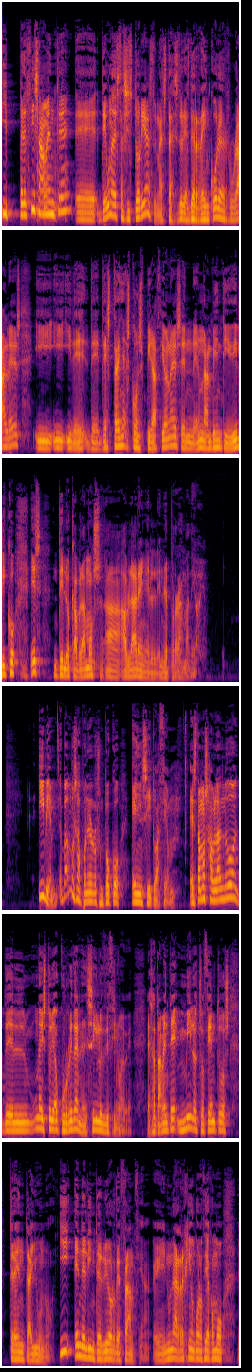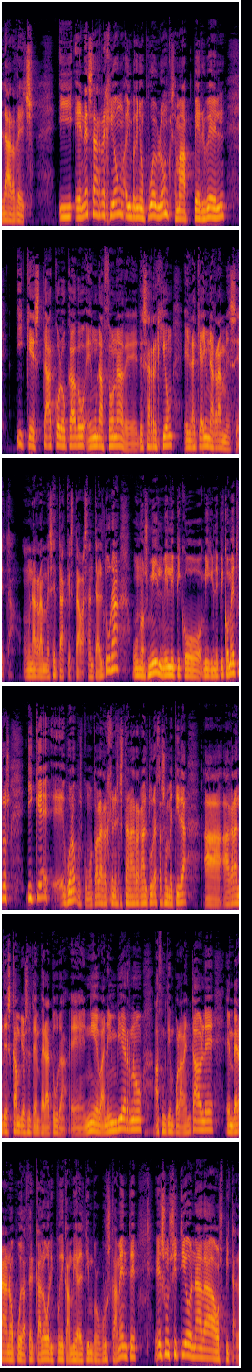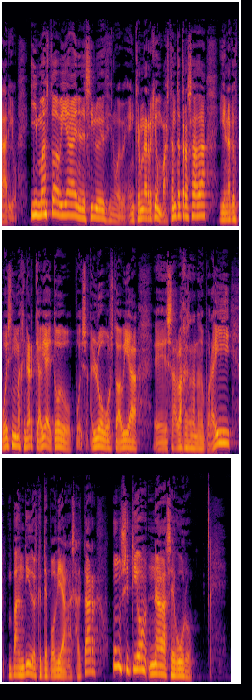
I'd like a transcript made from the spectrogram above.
Y precisamente eh, de una de estas historias, de una de estas historias de rencores rurales y, y, y de, de, de, extrañas conspiraciones en, en, un ambiente idílico, es de lo que hablamos a hablar en el, en el programa de hoy. Y bien, vamos a ponernos un poco en situación. Estamos hablando de una historia ocurrida en el siglo XIX, exactamente 1831, y en el interior de Francia, en una región conocida como l'Ardèche. Y en esa región hay un pequeño pueblo que se llama Pervel y que está colocado en una zona de esa región en la que hay una gran meseta una gran meseta que está a bastante altura, unos mil, mil y pico, mil y pico metros, y que, eh, bueno, pues como todas las regiones que están a gran altura, está sometida a, grandes cambios de temperatura. Eh, nieva en invierno, hace un tiempo lamentable, en verano puede hacer calor y puede cambiar el tiempo bruscamente. Es un sitio nada hospitalario. Y más todavía en el siglo XIX, en que era una región bastante atrasada y en la que os podéis imaginar que había de todo, pues lobos todavía eh, salvajes andando por ahí, bandidos que te podían asaltar, un sitio nada seguro.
